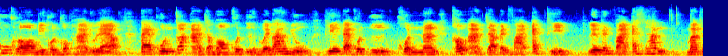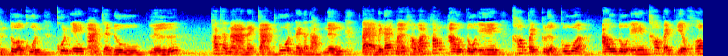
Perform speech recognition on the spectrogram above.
คู่ครอง มีคนคบหาอยู่แล้ว แต่คุณก็อาจจะมองคนอื่นไว้บ้างอยู่ เพียงแต่คนอื่นคนนั้นเขาอาจจะเป็นฝ่าย active หรือเป็นฝ่าย action มาถึงตัวคุณ คุณเองอาจจะดูหรือพัฒนาในการพูดในระดับหนึ่ง แต่ไม่ได้หมายความว่าต้องเอาตัวเองเข้าไปเกลือกกลั้ว เอาตัวเองเข้าไปเกี่ยวข้อง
